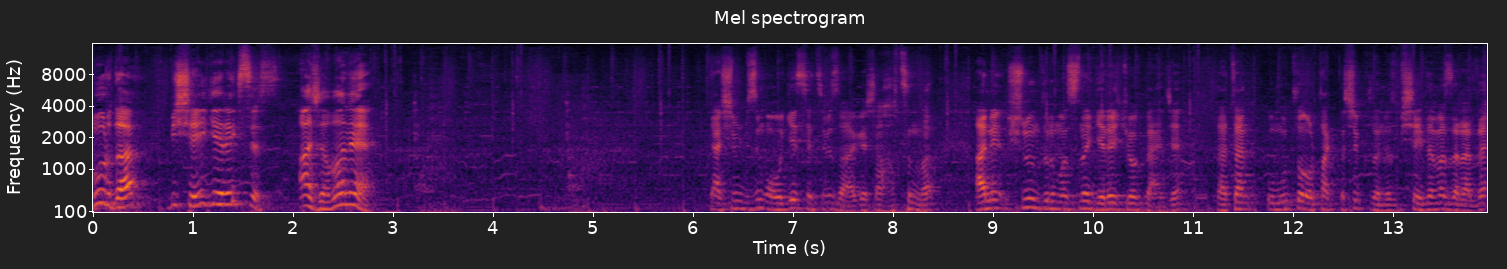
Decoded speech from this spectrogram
burada bir şey gereksiz. Acaba ne? Ya şimdi bizim OG setimiz var arkadaşlar altınla. Hani şunun durmasına gerek yok bence. Zaten Umut'la ortaklaşıp kullanıyoruz. Bir şey demez herhalde.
